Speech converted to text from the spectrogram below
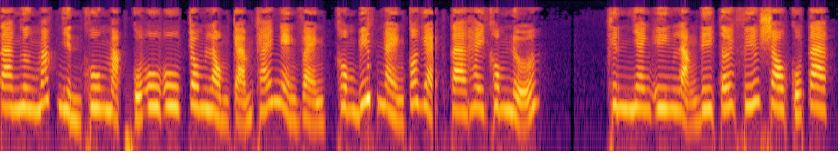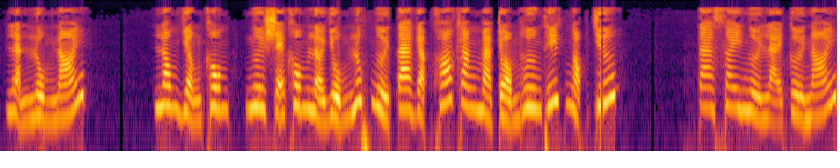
Ta ngưng mắt nhìn khuôn mặt của U U trong lòng cảm khái ngàn vạn, không biết nàng có gạt ta hay không nữa. Kinh nhan yên lặng đi tới phía sau của ta, lạnh lùng nói. Long giận không, ngươi sẽ không lợi dụng lúc người ta gặp khó khăn mà trộm hương thiết ngọc chứ. Ta xoay người lại cười nói.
